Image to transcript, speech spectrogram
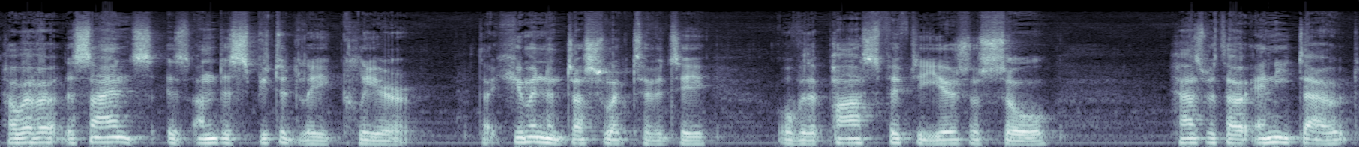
However, the science is undisputedly clear that human industrial activity over the past 50 years or so has without any doubt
